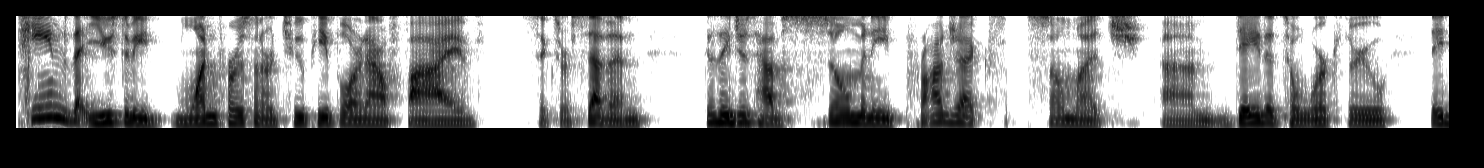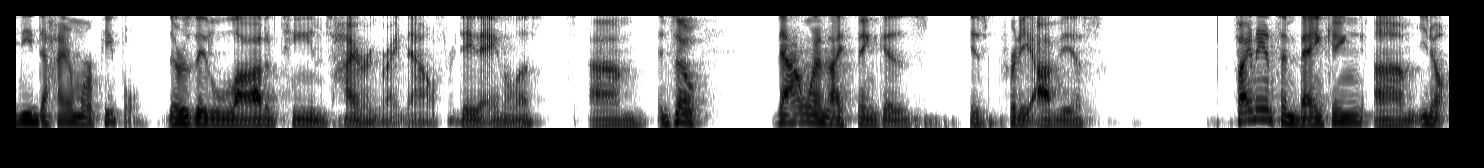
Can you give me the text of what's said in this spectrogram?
teams that used to be one person or two people are now five, six, or seven because they just have so many projects, so much um, data to work through. They need to hire more people. There's a lot of teams hiring right now for data analysts, um, and so that one I think is is pretty obvious finance and banking, um, you know,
